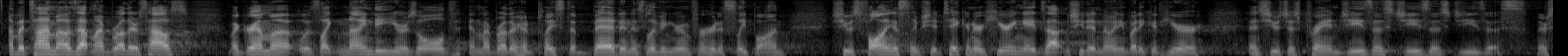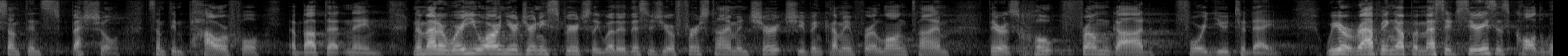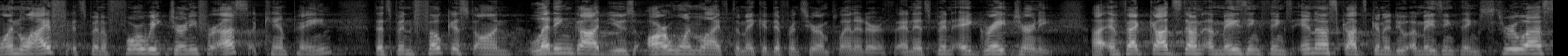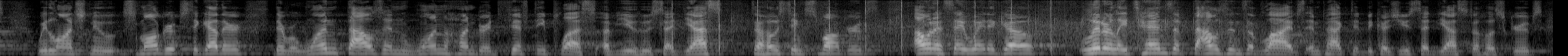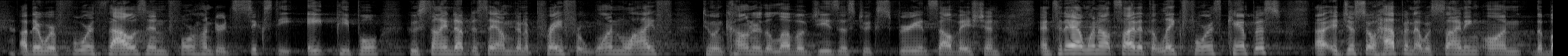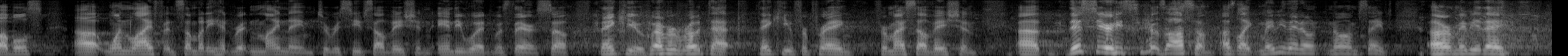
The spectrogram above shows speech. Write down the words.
of a time I was at my brother's house. My grandma was like 90 years old, and my brother had placed a bed in his living room for her to sleep on. She was falling asleep. She had taken her hearing aids out, and she didn't know anybody could hear her. And she was just praying, Jesus, Jesus, Jesus. There's something special, something powerful about that name. No matter where you are in your journey spiritually, whether this is your first time in church, you've been coming for a long time, there is hope from God for you today. We are wrapping up a message series. It's called One Life. It's been a four week journey for us, a campaign that's been focused on letting God use our one life to make a difference here on planet Earth. And it's been a great journey. Uh, in fact, God's done amazing things in us, God's going to do amazing things through us. We launched new small groups together. There were 1,150 plus of you who said yes to hosting small groups. I want to say, way to go. Literally tens of thousands of lives impacted because you said yes to host groups. Uh, there were 4,468 people who signed up to say, I'm going to pray for one life to encounter the love of Jesus, to experience salvation. And today I went outside at the Lake Forest campus. Uh, it just so happened I was signing on the bubbles, uh, One Life, and somebody had written my name to receive salvation. Andy Wood was there. So thank you. Whoever wrote that, thank you for praying for my salvation. Uh, this series was awesome. I was like, maybe they don't know I'm saved. Or maybe they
